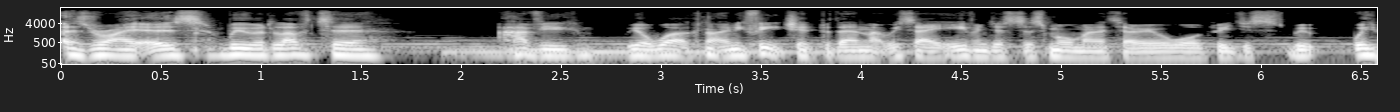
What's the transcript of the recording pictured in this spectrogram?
As writers, we would love to have you your work not only featured, but then, like we say, even just a small monetary award. We just we, we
